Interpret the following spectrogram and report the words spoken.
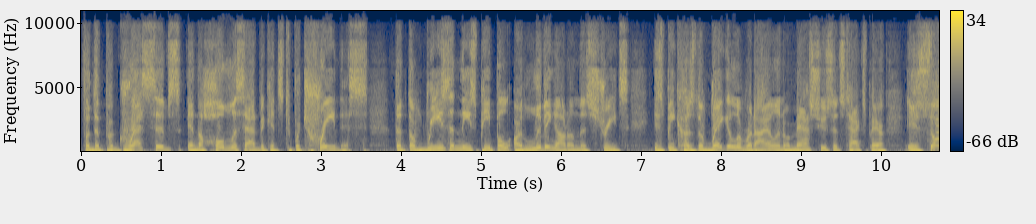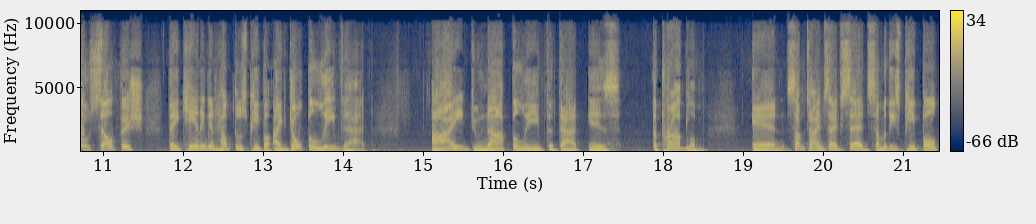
for the progressives and the homeless advocates to portray this that the reason these people are living out on the streets is because the regular Rhode Island or Massachusetts taxpayer is so selfish they can't even help those people. I don't believe that. I do not believe that that is the problem. And sometimes I've said some of these people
